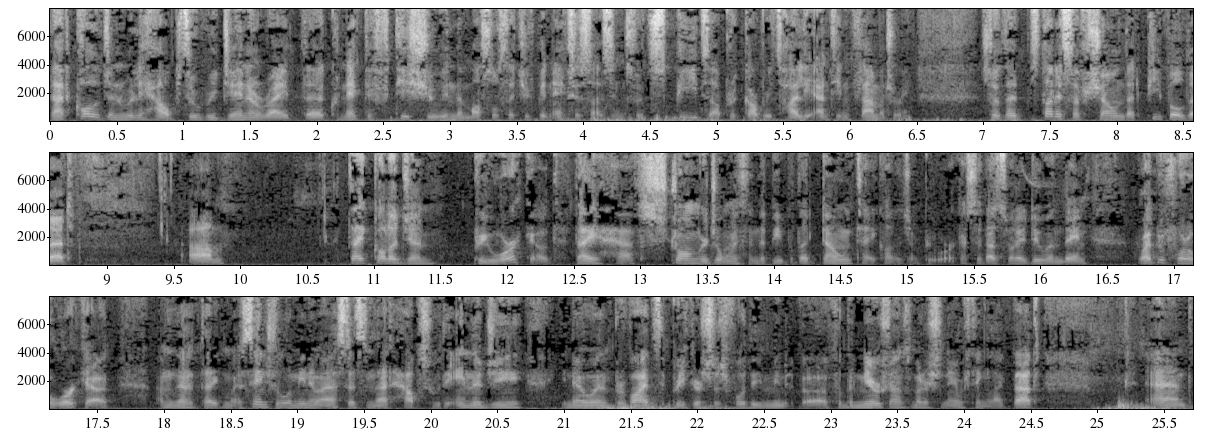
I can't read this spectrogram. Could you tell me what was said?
that collagen really helps to regenerate the connective tissue in the muscles that you've been exercising. So it speeds up recovery. It's highly anti-inflammatory. So the studies have shown that people that um, take collagen pre-workout, they have stronger joints than the people that don't take collagen pre-workout. So that's what I do. And then right before a workout, I'm going to take my essential amino acids, and that helps with the energy, you know, and provides the precursors for the uh, for the neurotransmitters and everything like that. And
